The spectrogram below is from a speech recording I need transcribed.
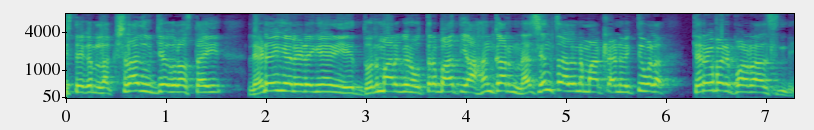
ఇస్తే కానీ లక్షలాది ఉద్యోగాలు వస్తాయి. లెడంగే లెడంగే ఈ దుర్మార్గమైన ఉత్తర భారతీయ అహంకారం నశించాలని మాట్లాడిన వ్యక్తి వాళ్ళ తిరగబడి పోరాల్సింది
